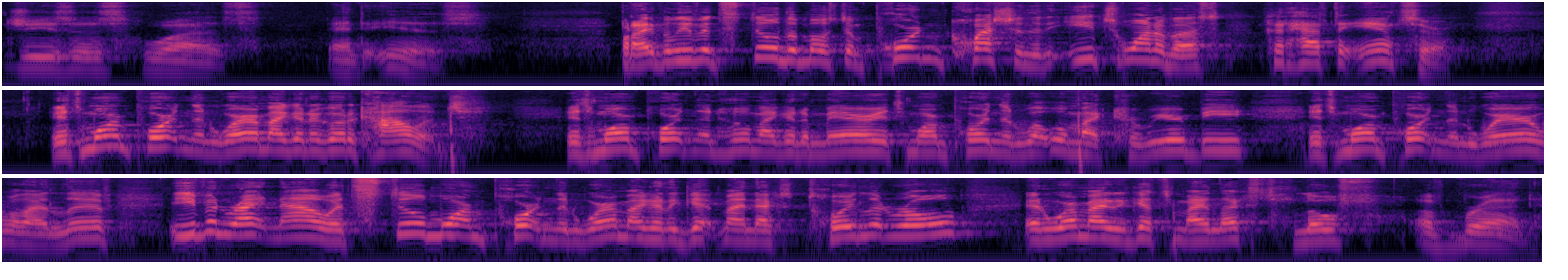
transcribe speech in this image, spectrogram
Jesus was and is. But I believe it's still the most important question that each one of us could have to answer. It's more important than where am I going to go to college? It's more important than who am I going to marry. It's more important than what will my career be. It's more important than where will I live. Even right now, it's still more important than where am I going to get my next toilet roll and where am I going to get my next loaf of bread.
